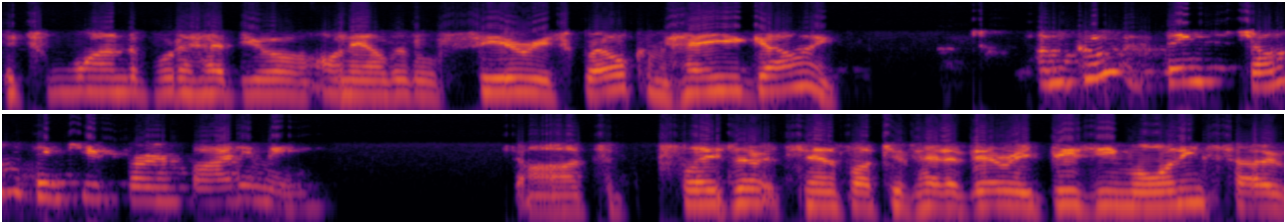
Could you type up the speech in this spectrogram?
it's wonderful to have you on our little series. Welcome. How are you going? I'm good. Thanks, John. Thank you for inviting me. Oh, it's a pleasure. It sounds like you've had a very busy morning, so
